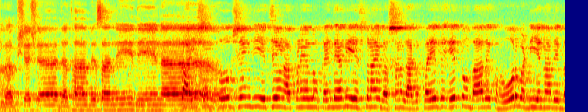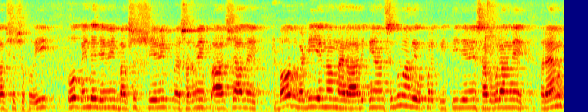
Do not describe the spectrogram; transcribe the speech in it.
ਬਖਸ਼ਿਸ਼ ਜਥਾ ਬਿਸਲੀ ਦੀਨ। ਭਾਈ ਸੰਤੋਖ ਸਿੰਘ ਜੀ ਇੱਥੇ ਹੁਣ ਆਪਣੇ ਵੱਲੋਂ ਕਹਿੰਦੇ ਆ ਵੀ ਇਸ ਤਰ੍ਹਾਂ ਇਹ ਵਸਣ ਲੱਗ ਪਏ ਤੇ ਇਹ ਤੋਂ ਬਾਅਦ ਇੱਕ ਹੋਰ ਵੱਡੀ ਇਹਨਾਂ ਦੇ ਬਖਸ਼ਿਸ਼ ਹੋਈ। ਉਹ ਕਹਿੰਦੇ ਜਿਵੇਂ ਬਖਸ਼ਿਸ਼ ਛੇਵੇਂ ਸਤਵੇਂ ਪਾਤਸ਼ਾਹ ਨੇ ਬਹੁਤ ਵੱਡੀ ਇਹਨਾਂ ਮਹਾਰਾਜ ਕਿਆਂ ਸਿੱਧੂਆਂ ਦੇ ਉੱਪਰ ਕੀਤੀ ਜਿਵੇਂ ਸਤਿਗੁਰਾਂ ਨੇ ਰਹਿਮਤ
